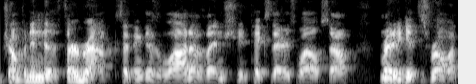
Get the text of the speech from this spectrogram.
jumping into the third round because I think there's a lot of interesting picks there as well. So I'm ready to get this rolling.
